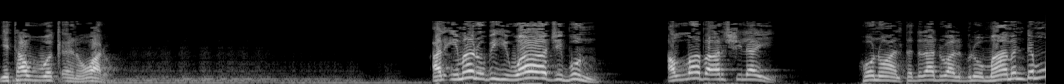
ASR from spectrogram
የታወቀ ነው አለው። አልኢማኑ ቢሂ ዋጅቡን። አላህ በአርሽ ላይ ሆነዋል ተደላድሏል ብሎ ማመን ደግሞ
